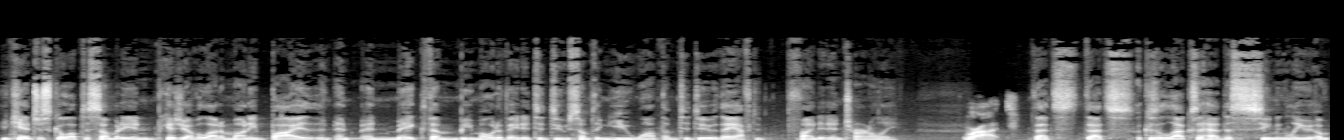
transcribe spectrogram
You can't just go up to somebody and because you have a lot of money, buy and and make them be motivated to do something you want them to do. They have to find it internally. Right. That's that's because Alexa had this seemingly um,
